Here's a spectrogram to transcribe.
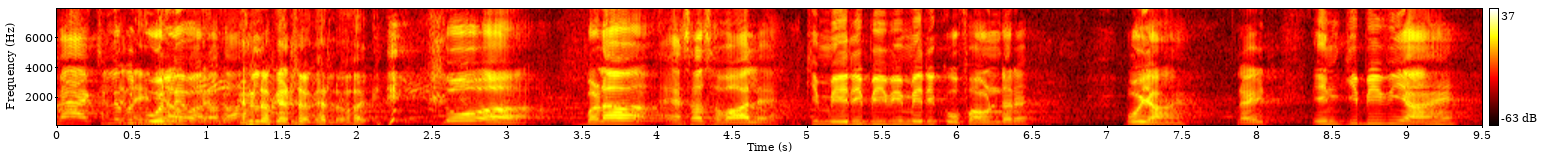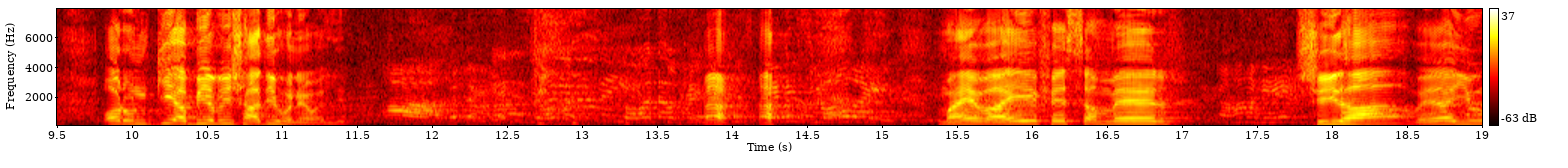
मैं एक्चुअली कुछ बोलने वाला कर था। लो कर लो कर लो भाई। तो बड़ा ऐसा सवाल है कि मेरी बीवी मेरी को फाउंडर है वो यहाँ है राइट इनकी बीवी यहाँ है और उनकी अभी अभी शादी होने वाली है। हाँ बताइए my wife is somewhere Shridha where are you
